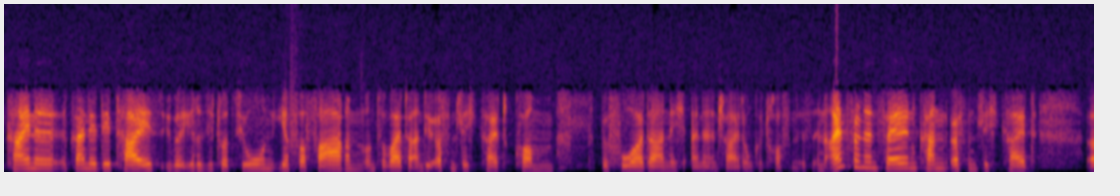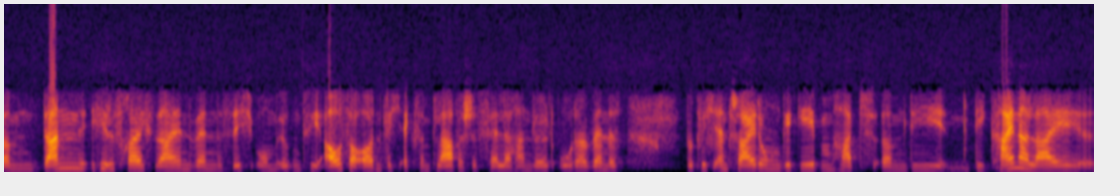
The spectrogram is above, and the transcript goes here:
keine, keine Details über ihre Situation, ihr Verfahren und so weiter an die Öffentlichkeit kommen, bevor da nicht eine Entscheidung getroffen ist. In einzelnen Fällen kann Öffentlichkeit ähm, dann hilfreich sein, wenn es sich um irgendwie außerordentlich exemplarische Fälle handelt oder wenn es wirklich Entscheidungen gegeben hat, ähm, die, die keinerlei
